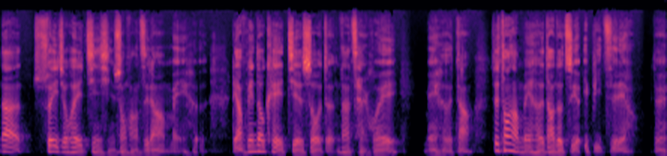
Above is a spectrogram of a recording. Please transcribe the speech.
那所以就会进行双方资料的媒合，两边都可以接受的，那才会。没合到，所以通常没合到都只有一笔资料，对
